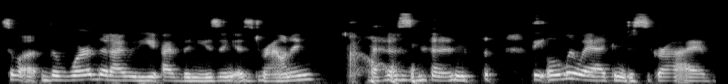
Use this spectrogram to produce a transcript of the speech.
So uh, the word that I would u- I've been using is drowning. That has been the only way I can describe.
